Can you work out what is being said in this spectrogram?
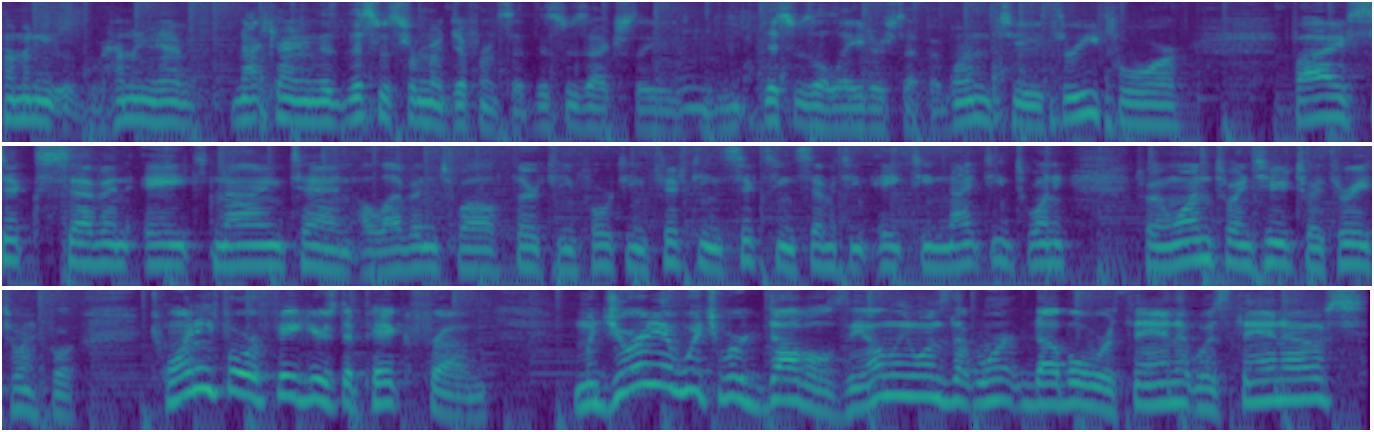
how many? How many have? Not counting this. This was from a different set. This was actually mm-hmm. this was a later set. But one, two, three, four, five, six, seven, eight, nine, 10, 11, 12, 13, 14, 15, 16, 17, 18, 19, 20, 21, 22, 23, 24. 24 figures to pick from. Majority of which were doubles. The only ones that weren't double were Thanos was Thanos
